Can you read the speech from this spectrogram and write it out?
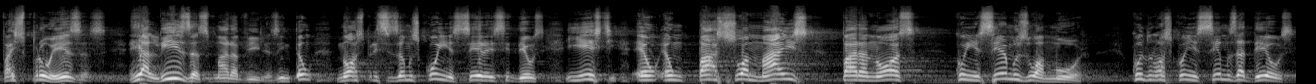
faz proezas, realiza as maravilhas. Então, nós precisamos conhecer esse Deus, e este é um, é um passo a mais para nós conhecermos o amor. Quando nós conhecemos a Deus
